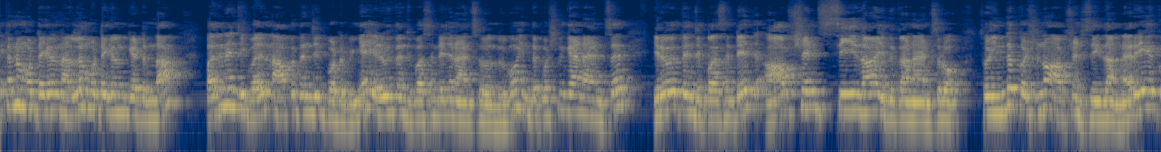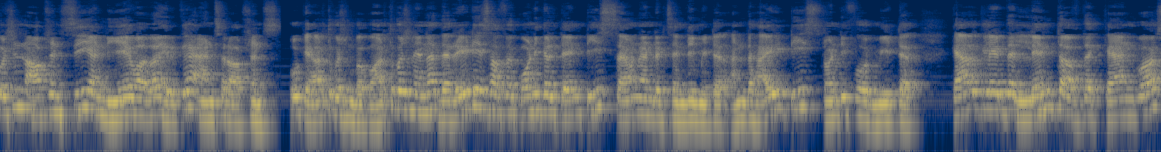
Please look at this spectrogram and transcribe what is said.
எத்தனை முட்டைகள் நல்ல முட்டைகள்னு கேட்டிருந்தா பதினஞ்சுக்கு பதில் நாற்பத்தஞ்சு போட்டிருப்பீங்க. எழுபத்தஞ்சு பர்சன்டேஜ் ஆன்சர் வந்திருக்கும். இந்த கொஸ்டினுக்கான ஆன்சர் இருபத்தஞ்சு பர்சன்டேஜ் ஆப்ஷன் சி தான் இதுக்கான ஆன்சரும் சோ இந்த கொஸ்டினும் ஆப்ஷன் சி தான். நிறைய கொஸ்டின் ஆப்ஷன் சி அண்ட் ஏவா தான் இருக்கு. ஆன்சர் ஆப்ஷன்ஸ் ஓகே அடுத்த கொஸ்டின் பார்ப்போம். அடுத்த கொஸ்டின் என்ன? The radius of conical tent is seven hundred centimetre and height is twenty four metre calculate the length of the canvas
